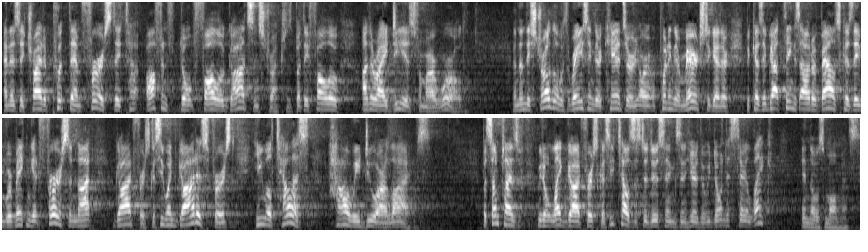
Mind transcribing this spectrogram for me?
And as they try to put them first, they t- often don't follow God's instructions, but they follow other ideas from our world. And then they struggle with raising their kids or, or putting their marriage together because they've got things out of balance because they were making it first and not God first. Because, see, when God is first, He will tell us how we do our lives. But sometimes we don't like God first because He tells us to do things in here that we don't necessarily like in those moments.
